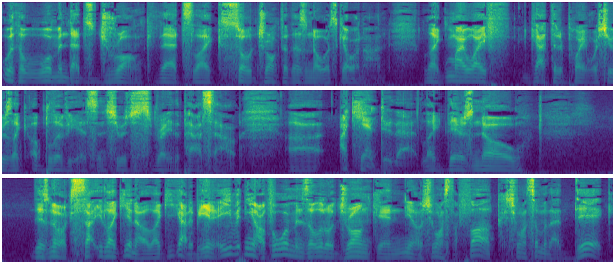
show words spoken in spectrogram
with a woman that's drunk, that's like so drunk that doesn't know what's going on. Like my wife got to the point where she was like oblivious and she was just ready to pass out. Uh, I can't do that. Like there's no there's no excite like you know like you got to be in it. Even you know if a woman's a little drunk and you know she wants to fuck she wants some of that dick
